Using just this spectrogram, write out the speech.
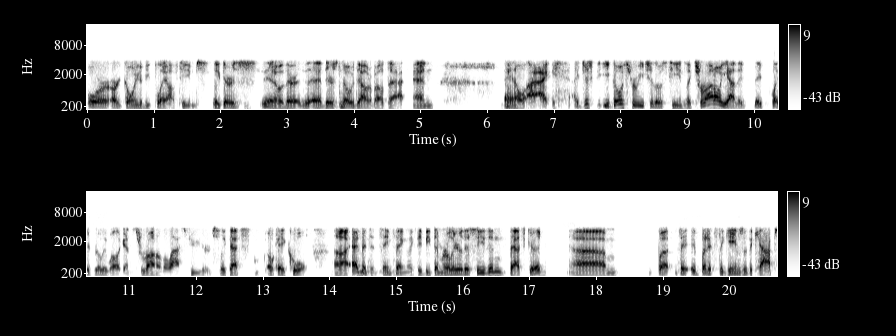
or are going to be playoff teams. Like there's, you know, there there's no doubt about that. And you know, I I just you go through each of those teams. Like Toronto, yeah, they they played really well against Toronto the last few years. Like that's okay, cool. Uh, Edmonton, same thing. Like they beat them earlier this season. That's good. Um, but they, but it's the games with the Caps,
